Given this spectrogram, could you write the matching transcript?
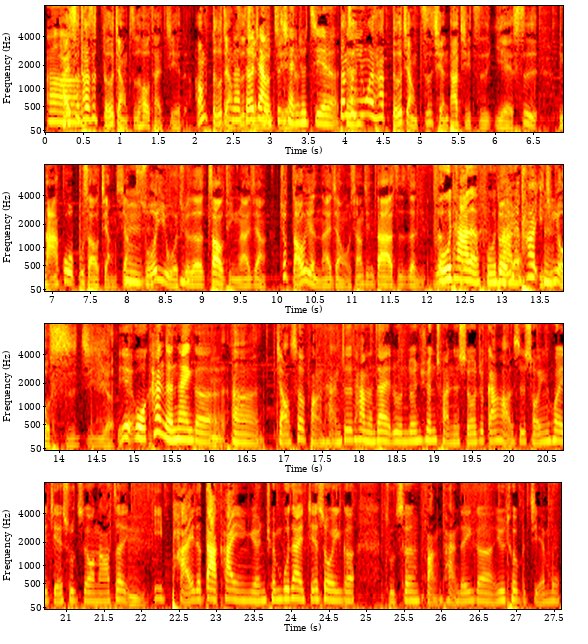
呃还是他是得奖之后才接的？好像得奖之前得奖之前就接了，但是因为他得奖之前，他其实也是拿过不少奖项，嗯所以我觉得赵婷来讲，就导演来讲，我相信大家是认服他的，服，他的。因为他已经嗯有时机了。也我看的那个、嗯呃角色访谈，就是他们在伦敦宣传的时候，就刚好是首映会结束之后，然后这嗯，一排的大咖演员全部在接受一个主持人访谈的一个 YouTube 节目，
